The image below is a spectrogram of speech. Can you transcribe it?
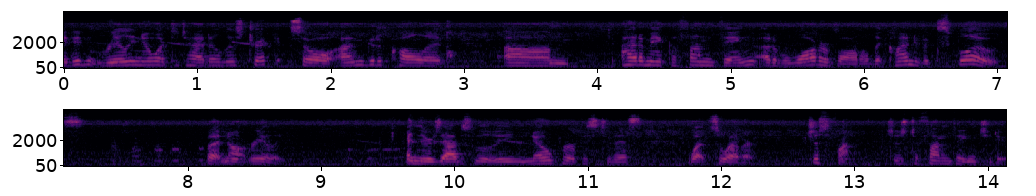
I didn't really know what to title this trick, so I'm going to call it um, How to Make a Fun Thing Out of a Water Bottle That Kind of Explodes, but not really. And there's absolutely no purpose to this whatsoever. Just fun. Just a fun thing to do.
